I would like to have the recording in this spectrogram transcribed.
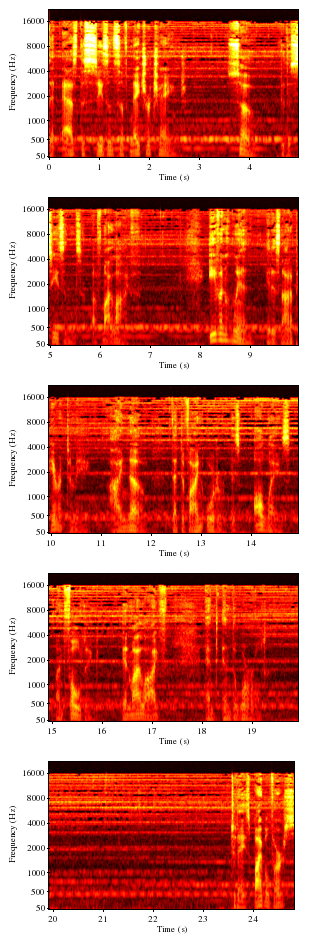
that as the seasons of nature change, so do the seasons of my life. Even when it is not apparent to me, I know that divine order is always unfolding in my life and in the world. Today's Bible verse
